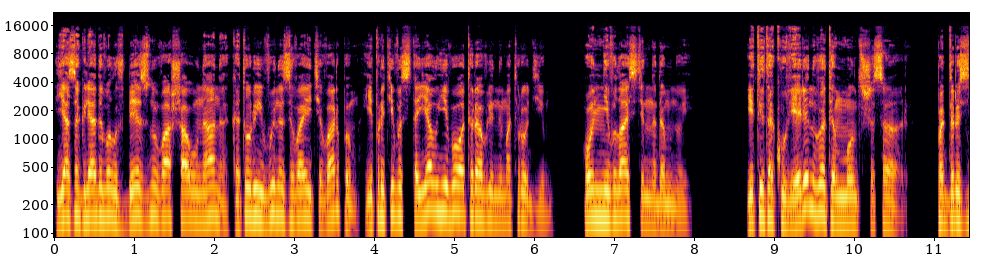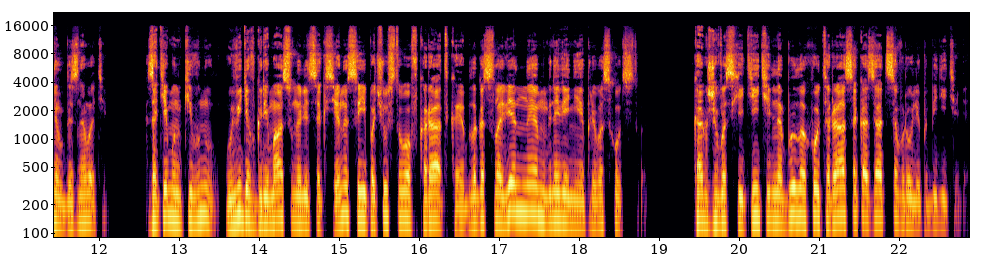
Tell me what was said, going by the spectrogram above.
Я заглядывал в бездну ваша Унана, который вы называете варпом, и противостоял его отравленным отродьям. Он не властен надо мной. И ты так уверен в этом, Монт Шасаар? Подразнил дознаватель. Затем он кивнул, увидев гримасу на лице Ксеноса и почувствовав краткое, благословенное мгновение превосходства. Как же восхитительно было хоть раз оказаться в роли победителя.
